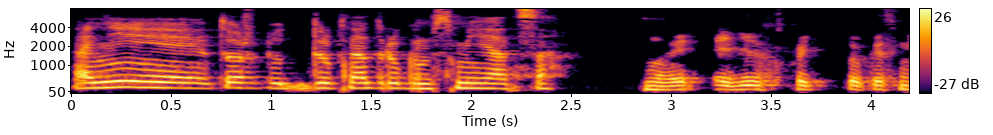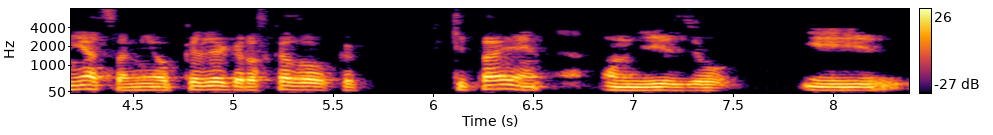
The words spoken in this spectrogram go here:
они тоже будут друг над другом смеяться. Ну, я хоть только смеяться. Мне вот коллега рассказывал, как в Китае он ездил, и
